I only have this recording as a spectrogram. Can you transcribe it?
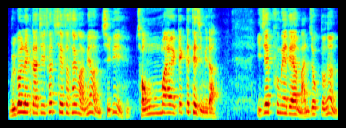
물걸레까지 설치해서 사용하면 집이 정말 깨끗해집니다. 이 제품에 대한 만족도는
